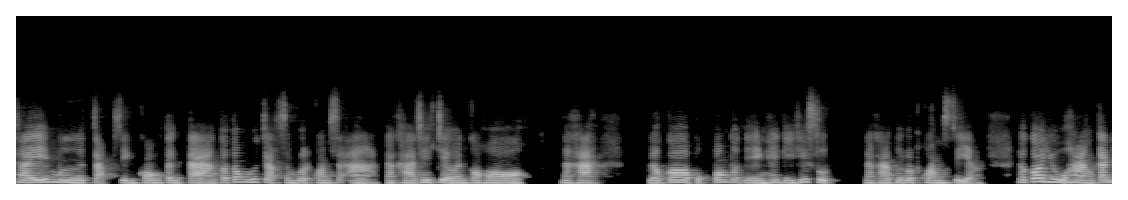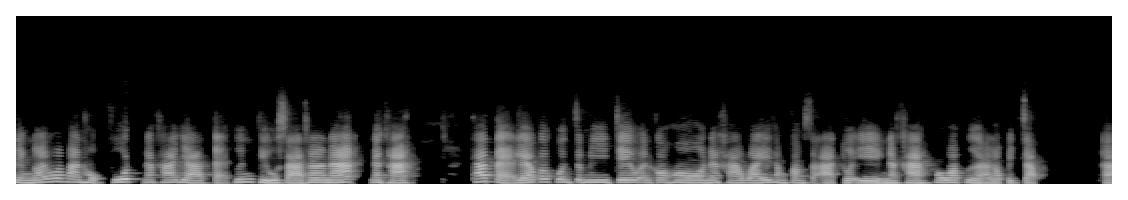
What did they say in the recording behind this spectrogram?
ใช้มือจับสิ่งของต่างๆ ก็ต้องรู้จักสำรวจความสะอาดนะคะ ใช้เจลแอลกอฮอล์นะคะแล้วก็ปกป้องตนเองให้ดีที่สุดนะคะเพื่อลดความเสี่ยง แล้วก็อยู่ห่างกันอย่างน้อยประมาณ 6 ฟุตนะคะอย่าแตะพื้นผิวสาธารณะนะคะ ถ้าแตะแล้วก็ควรจะมีเจลแอลกอฮอล์นะคะ ไว้ทำความสะอาดตัวเองนะคะ เพราะว่าเผื่อเราไปจับ อ่า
